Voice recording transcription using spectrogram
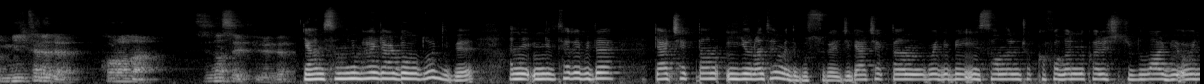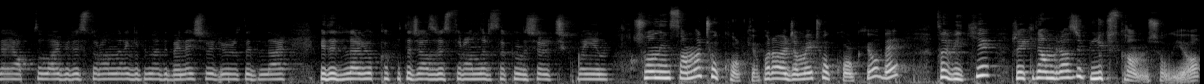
İngiltere'de korona sizi nasıl etkiledi? Yani sanırım her yerde olduğu gibi hani İngiltere bir de gerçekten iyi yönetemedi bu süreci. Gerçekten böyle bir insanların çok kafalarını karıştırdılar. Bir öyle yaptılar. Bir restoranlara gidin hadi beleş veriyoruz dediler. Bir dediler yok kapatacağız restoranları sakın dışarı çıkmayın. Şu an insanlar çok korkuyor. Para harcamaya çok korkuyor ve tabii ki reklam birazcık lüks kalmış oluyor.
